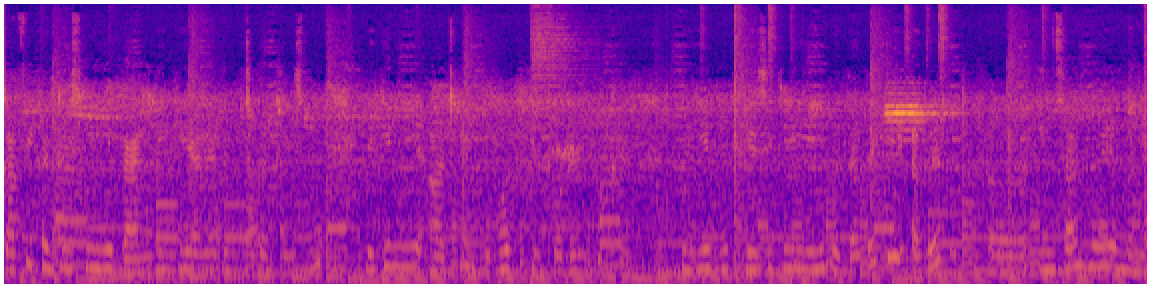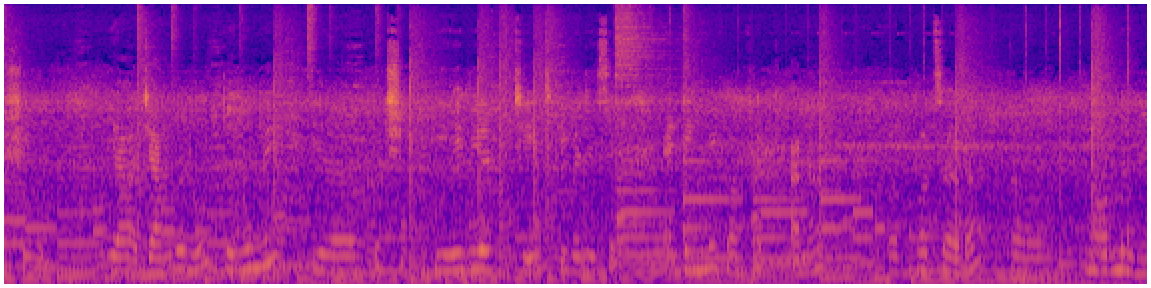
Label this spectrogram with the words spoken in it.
काफ़ी कंट्रीज़ में ये बैन भी किया गया था कुछ कंट्रीज़ में, लेकिन ये आज भी बहुत इम्पोर्टेंट बुक है। तो ये बुक बेसिकली यही बताता है कि अगर इंसान हो या मनुष्य हो या जानवर हो, दोनों में कुछ बिहेवियर चेंज की वजह से एंडिंग में कॉन्फ्लिक्ट आना बहुत ज़्यादा नॉर्मल है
